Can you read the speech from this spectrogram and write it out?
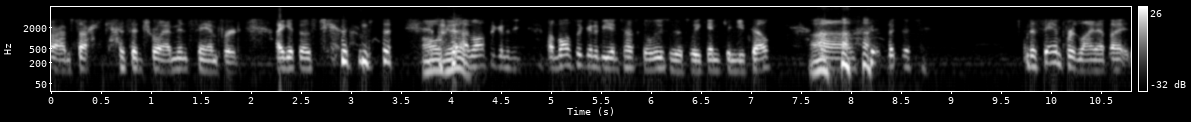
or I'm sorry, I said Troy. I meant Samford. I get those two. All good. I'm also going to be I'm also going to be in Tuscaloosa this weekend. Can you tell? Uh. Um, but the, the Samford lineup, I,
